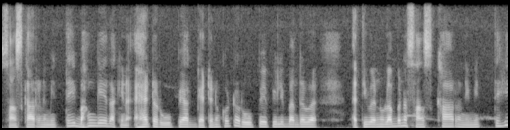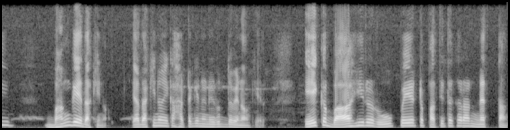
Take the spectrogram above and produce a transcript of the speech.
සංස්කාර නිමිත්තෙහි භංගය දකින ඇහැට රූපයක් ගැටෙනකොට රූපය පිළිබඳව ඇතිවනු ලබන සංස්කාර නිමිත්තෙහි භංගය දකිනවා එයා දකිනවා ඒක හටගෙන නිරුද්ධ වෙනවා කියලා. ඒක බාහිර රූපයට පතිත කරන්නේ නැත්තම්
